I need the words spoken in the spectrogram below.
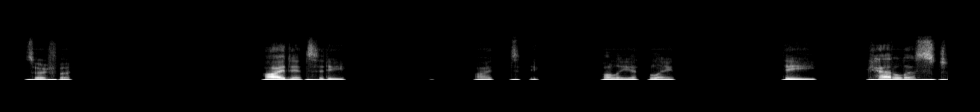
So for high density, high polyethylene, the catalyst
